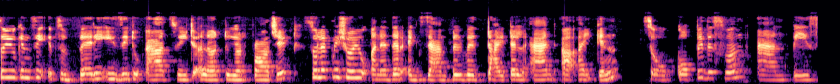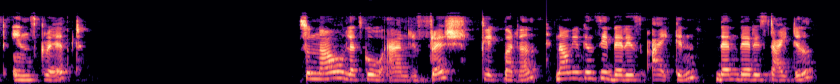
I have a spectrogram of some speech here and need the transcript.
So you can see it's very easy to add sweet alert to your project. So let me show you another example with title and a icon. So copy this one and paste in script so now let's go and refresh click button. Now you can see there is icon then there is title.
